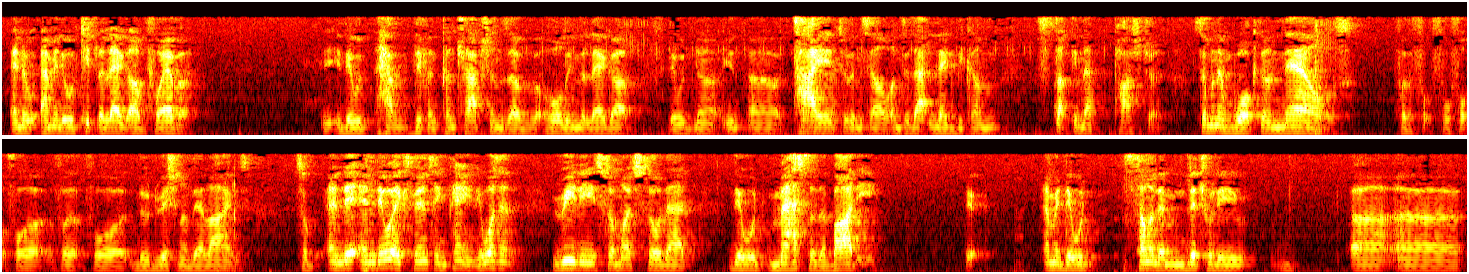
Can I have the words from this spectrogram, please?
and it, I mean they would keep the leg up forever. They would have different contraptions of holding the leg up. They would uh, uh, tie it to themselves until that leg become stuck in that posture. Some of them walked on nails for, the, for, for, for, for, for the duration of their lives. So, and they, and they were experiencing pain. It wasn't really so much so that they would master the body. I mean, they would, some of them literally, uh, uh,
